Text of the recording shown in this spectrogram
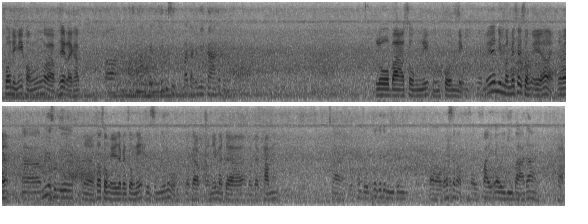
โคนิกนี่ของเอ่อประเทศอะไรครับ เอ่อมันเป็นลิขสิทธิ์มาจากอเมริกาครับผม โลบาทรงนี้ของโคนิกเอ๊ะนี่มันไม่ใช่ทรง A เท่าไหร่ใช่ไหมเอ่อไม่ใช่ทรงเออ่าถ้าทรง A จะเป็นทรงนี้คือทรงนี้ครับผม นะครับ อันนี้มันจะมันจะค้ใช่เดี๋ยวข้างบนก็จะมีเป็นเอ่อไว้สำหรับใส่ไฟ LED บาร์ได้ำครับ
